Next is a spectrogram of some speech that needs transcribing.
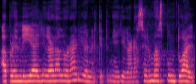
aprendí a llegar al horario en el que tenía que llegar a ser más puntual,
